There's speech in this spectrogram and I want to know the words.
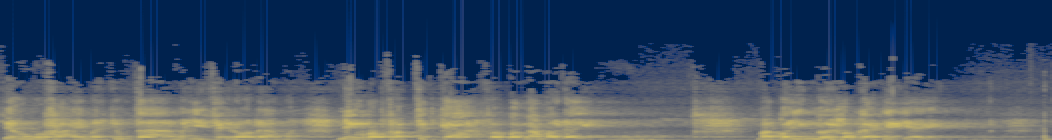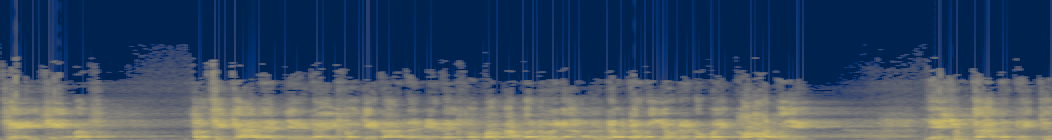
Chứ không phải mà chúng ta có gì thấy rõ ràng mà. Nếu mà phật thích ca và quan âm ở đây, mà có những người không khác như vậy, thì khi mà Phật Thích Ca đem về đây, Phật Di Đà đem về đây, Phật Quan Âm có đuổi ra không? Được, cho nó vô đây nó vậy có không có gì? Vậy chúng ta là đệ tử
